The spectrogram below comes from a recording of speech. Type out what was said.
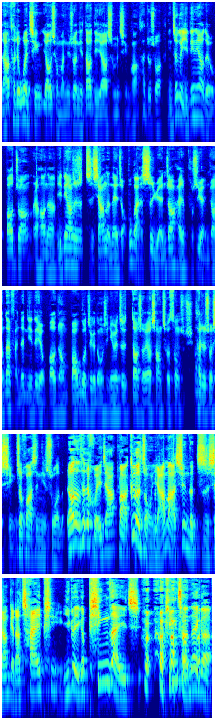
然后他就问清要求嘛，你说你到底要什么情况？他就说你这个一定要得有包装，然后呢，一定要是纸箱的那种，不管是原装还是不是原装，但反正你得有包装包过这个东西，因为这到时候要上车送出去。他就说行，这话是你说的。然后呢，他就回家把各种亚马逊的纸箱给它拆平，一个一个拼在一起，拼成那个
